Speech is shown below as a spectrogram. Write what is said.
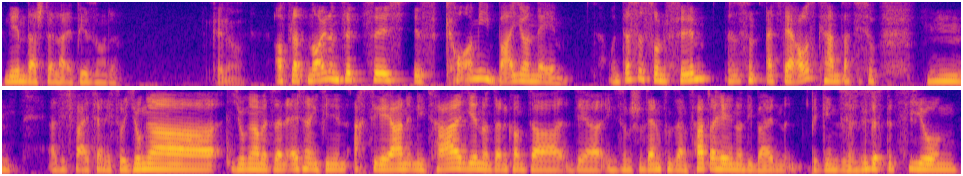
Nebendarsteller-Episode. Genau. Auf Platz 79 ist Call Me By Your Name. Und das ist so ein Film, das ist so, als der rauskam, dachte ich so, hm, also ich weiß ja nicht, so junger, junger mit seinen Eltern irgendwie in den 80er Jahren in Italien und dann kommt da der, irgendwie so ein Student von seinem Vater hin und die beiden beginnen so eine Liebesbeziehung.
